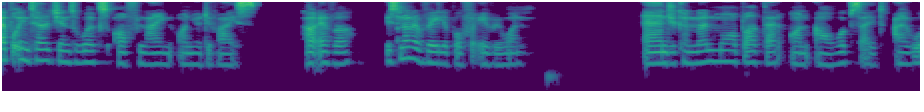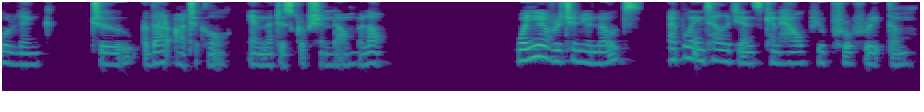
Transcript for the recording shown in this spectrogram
Apple Intelligence works offline on your device. However, it's not available for everyone. And you can learn more about that on our website. I will link to that article in the description down below. When you have written your notes, Apple Intelligence can help you proofread them.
